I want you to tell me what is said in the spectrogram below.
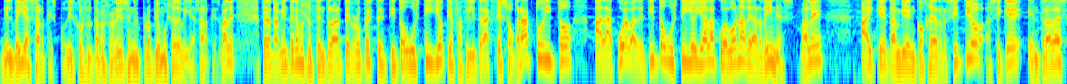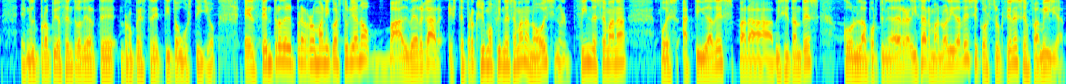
del Bellas Artes. Podéis consultar los horarios en el propio Museo de Bellas Artes, ¿vale? Pero también tenemos el Centro de Arte Rupestre Tito Bustillo que facilita el acceso gratuito a la cueva de Tito Bustillo y a la cuevona de Ardines, ¿vale? Hay que también coger sitio, así que entradas en el propio Centro de Arte Rupestre Tito Bustillo. El Centro del Prerrománico Asturiano va a albergar este próximo fin de semana, no hoy, sino el fin de semana, pues actividades para visitantes con la oportunidad de realizar manualidades y construcciones en familia.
